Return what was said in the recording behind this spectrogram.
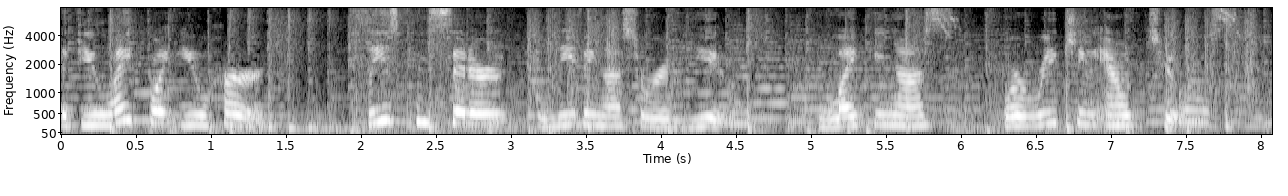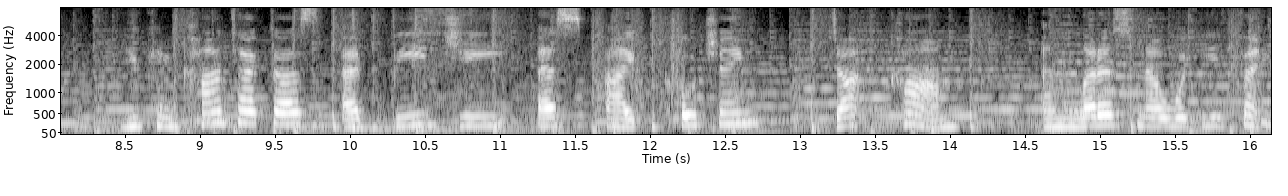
If you like what you heard, please consider leaving us a review, liking us, or reaching out to us. You can contact us at bgsicoaching.com and let us know what you think.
